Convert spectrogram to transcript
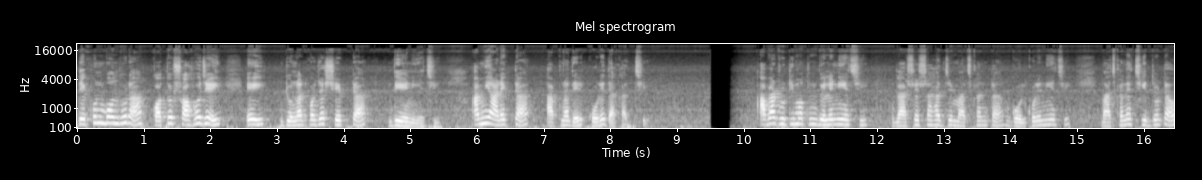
দেখুন বন্ধুরা, কত সহজেই এই ডোনাট গজার শেপটা দিয়ে নিয়েছি। আমি আরেকটা আপনাদের করে দেখাচ্ছি। আবার রুটি মতন বেলে নিয়েছি। গ্লাসের সাহায্যে মাঝখানটা গোল করে নিয়েছি। মাঝখানের ছিদ্রটাও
